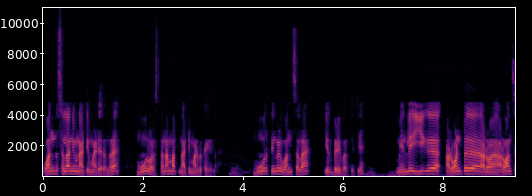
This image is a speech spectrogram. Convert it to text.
ಒಂದ್ ಸಲ ನೀವು ನಾಟಿ ಮಾಡಿರಂದ್ರೆ ಮೂರ್ ವರ್ಷ ತನ ಮತ್ತೆ ನಾಟಿ ಮಾಡ್ಬೇಕಾಗಿಲ್ಲ. ಮೂರ್ ತಿಂಗಳು ಒಂದು ಸಲ ಇದು ಬೆಳೆ ಬರ್ತೈತಿ. ಮೇನ್ಲಿ ಈಗ ಅಡ್ವಾಂಟ್ ಅಡ್ವಾ ಅಡ್ವಾನ್ಸ್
